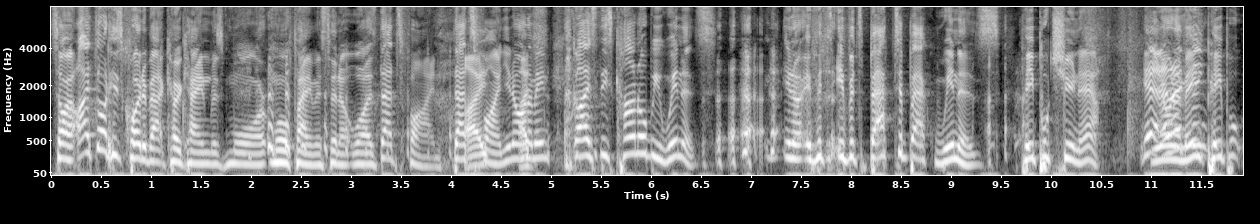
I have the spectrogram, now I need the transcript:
so I thought his quote about cocaine was more more famous than it was. That's fine. That's I- fine. You know what I, I- mean, guys? These can't all be winners. you know, if it's if it's back to back winners, people tune out. Yeah, you know what I, mean. People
